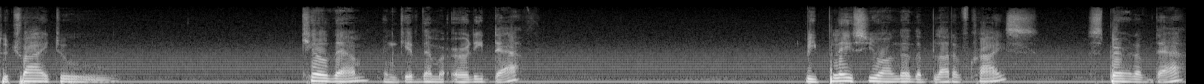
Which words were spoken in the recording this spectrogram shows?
to try to kill them and give them an early death. We place you under the blood of Christ, spirit of death.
